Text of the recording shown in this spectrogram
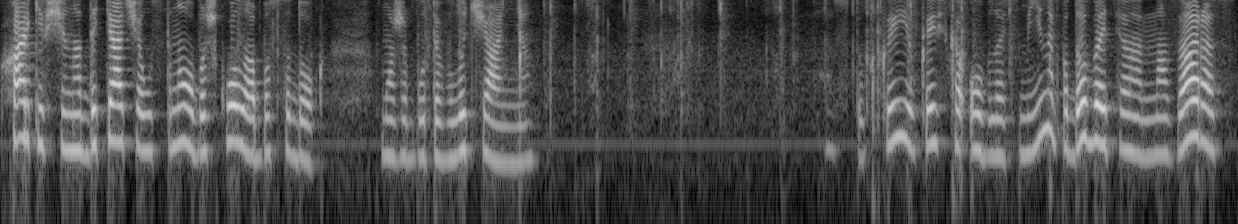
Харківщина, дитяча установа або школа, або садок може бути влучання. Наступ Київ, Київська область. Мені не подобається на зараз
